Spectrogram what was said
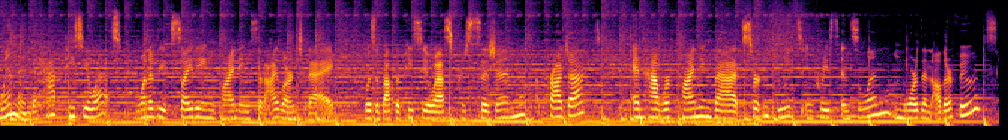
women that have PCOS. One of the exciting findings that I learned today was about the PCOS Precision Project and how we're finding that certain foods increase insulin more than other foods,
